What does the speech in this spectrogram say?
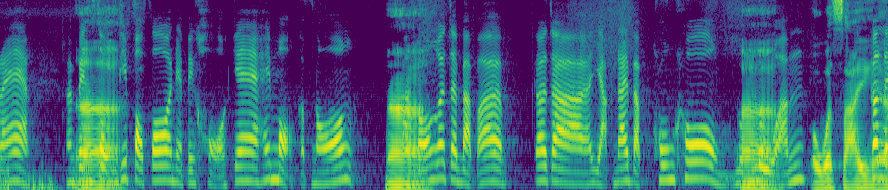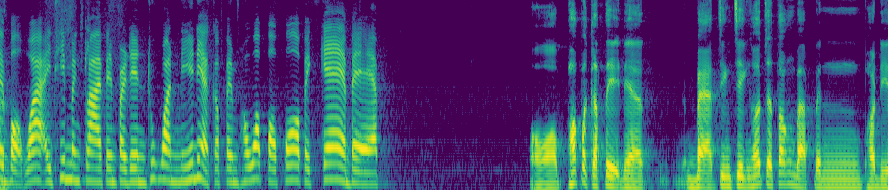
แรก มันเป็นอ่าทรงที่ปอป้อเนี่ยไปขอแก้ให้เหมาะกับน้องอ่าอะน้องก็จะแบบว่าก็จะอยากได้แบบโคร่งๆหลวมโอเวอร์ไซส์ๆก็เลยบอกว่าไอ้ที่มันกลายเป็นประเด็นทุกวันนี้เนี่ยก็เป็นเพราะว่าปอป้อไปแก้แบบ อ๋อเพราะปกติเนี่ยแบบจริง ๆเขาจะต้องแบบเป็นพอดี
